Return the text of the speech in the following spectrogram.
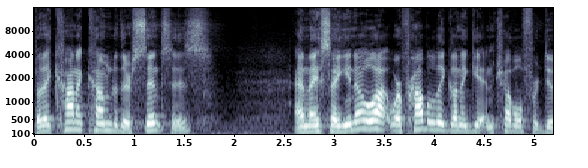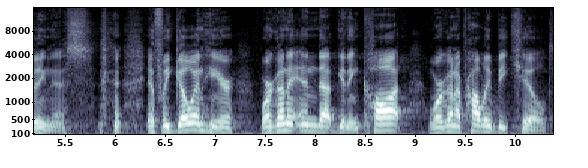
But they kind of come to their senses and they say, you know what? We're probably going to get in trouble for doing this. if we go in here, we're going to end up getting caught. We're going to probably be killed.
